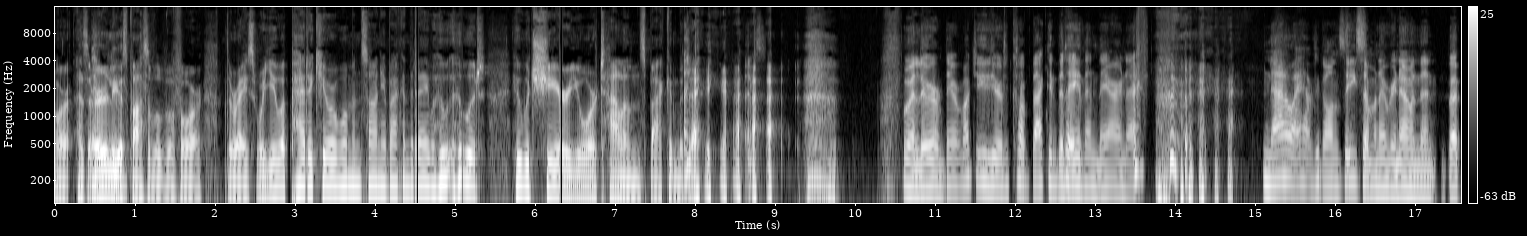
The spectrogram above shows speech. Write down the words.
or as early as possible before the race. Were you a pedicure woman, Sonia, back in the day? Who, who would, who would shear your talons back in the day? well, they're they're much easier to cut back in the day than they are now now I have to go and see someone every now and then. But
